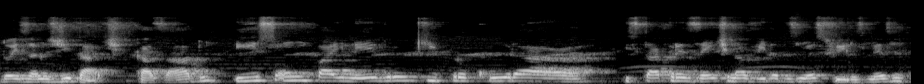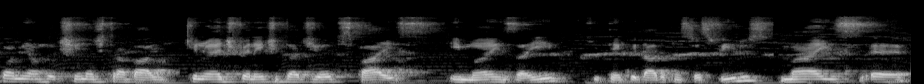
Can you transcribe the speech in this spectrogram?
2 anos de idade, casado. E sou um pai negro que procura estar presente na vida dos meus filhos, mesmo com a minha rotina de trabalho, que não é diferente da de outros pais e mães aí que tem cuidado com seus filhos, mas é,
